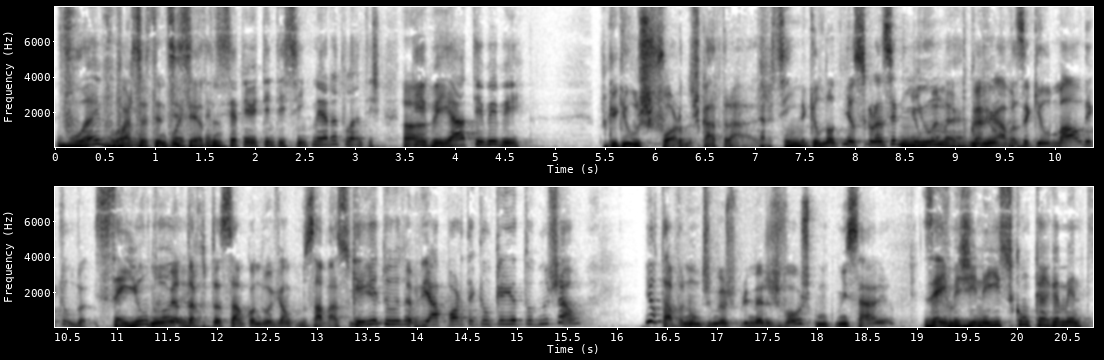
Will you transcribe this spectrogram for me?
Voei, voei. Voaste 77? Voei 77 em 85 na Era Atlantis. Ah. TBA, TBB. Porque aquilo, os fornos cá atrás, Sim. aquilo não tinha segurança nenhuma. Nenhuma, né? Tu carregavas aquilo mal e aquilo. Saíam No todos. momento da rotação, quando o avião começava a subir, Caía tudo. abria a porta e aquilo caía tudo no chão. E eu estava num dos meus primeiros voos como comissário. Zé, imagina isso com carregamento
